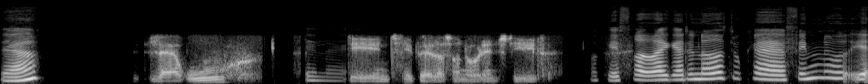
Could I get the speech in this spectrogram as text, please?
Ja. La Rue. Eller, Det er en tip eller sådan noget i den stil. okay, Frederik, er det noget, du kan finde ud? Ja.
